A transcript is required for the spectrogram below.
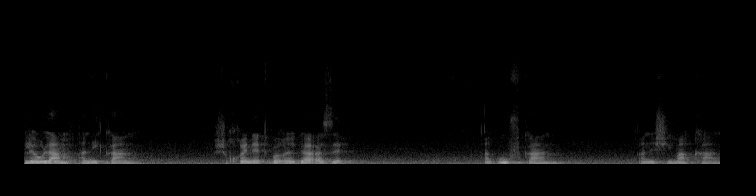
לעולם אני כאן, שוכנת ברגע הזה. הגוף כאן, הנשימה כאן.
